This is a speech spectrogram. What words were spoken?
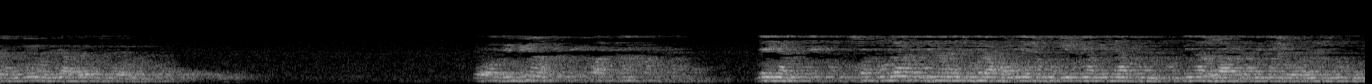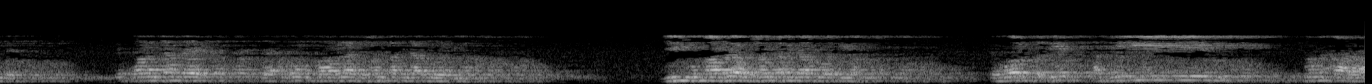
سنی جنہوں نے جمرا پاؤنی شروع کی شروع جاتے مقابلہ حسن کا تجار ہو گیا جی مقابلہ حسن کا تجار ہو گیا اور عظیم ہم سارا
